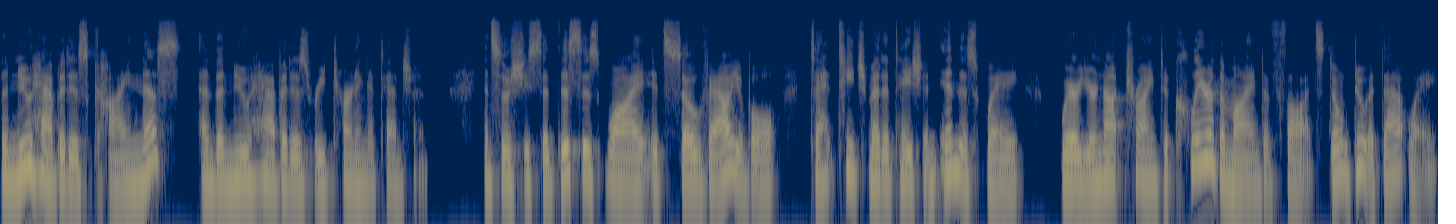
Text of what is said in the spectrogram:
The new habit is kindness, and the new habit is returning attention. And so she said, This is why it's so valuable to teach meditation in this way, where you're not trying to clear the mind of thoughts. Don't do it that way.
